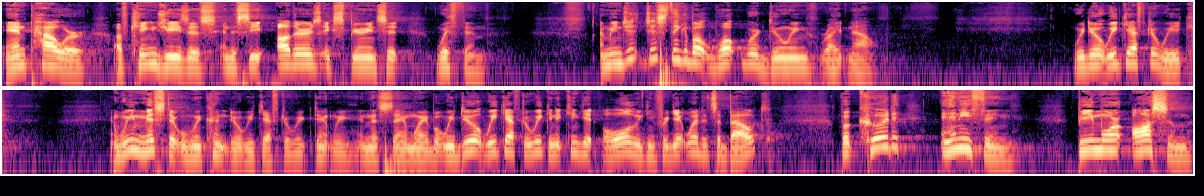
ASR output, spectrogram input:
and power of King Jesus and to see others experience it with them. I mean, just, just think about what we're doing right now. We do it week after week. And we missed it when we couldn't do it week after week, didn't we? In this same way. But we do it week after week, and it can get old. We can forget what it's about. But could anything be more awesome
